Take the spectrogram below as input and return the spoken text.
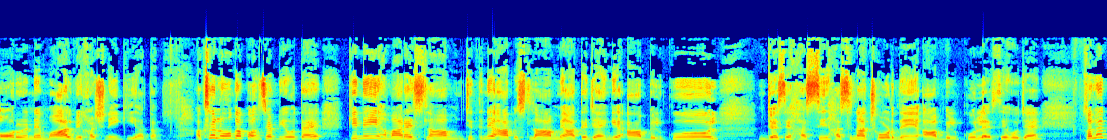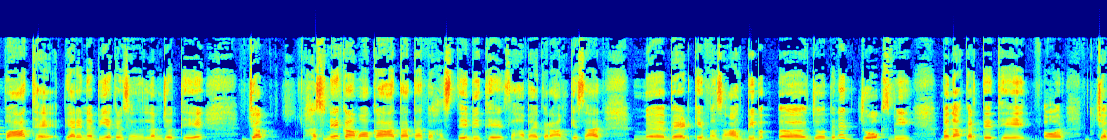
اور انہوں نے مال بھی خرچ نہیں کیا تھا۔ اکثر لوگوں کا کانسیپٹ یہ ہوتا ہے کہ نہیں، ہمارا اسلام، جتنے آپ اسلام میں آتے جائیں گے، آپ بالکل جیسے ہنسی، ہنسنا چھوڑ دیں، آپ بالکل ایسے ہو جائیں۔ غلط بات ہے۔ پیارے نبی اکرم صلی اللہ علیہ وسلم جو تھے، جب ہنسنے کا موقع آتا تھا تو ہنستے بھی تھے۔ صحابہ کرام کے ساتھ بیٹھ کے مذاق بھی جو ہوتے نا، جوکس بھی بنا کرتے تھے اور جب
